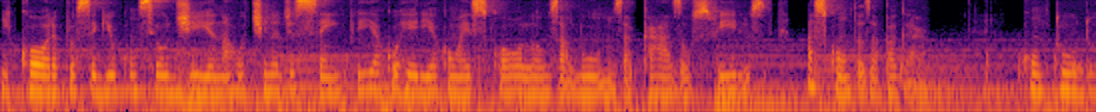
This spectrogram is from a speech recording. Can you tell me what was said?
e Cora prosseguiu com seu dia na rotina de sempre e a correria com a escola, os alunos, a casa, os filhos, as contas a pagar. Contudo,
